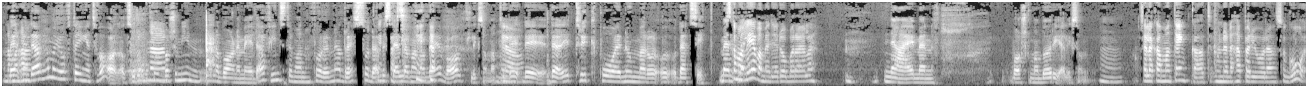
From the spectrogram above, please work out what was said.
Men, har- men där har man ju ofta inget val. Alltså, de klubbar som min, mina barn är med där finns det, man får en adress och där Exakt. beställer man och det är valt liksom. Att Ja. det, det, där är tryck på ett nummer och, och, och that's it. Men, Ska man men, leva med det då bara eller? nej, men var ska man börja liksom? Eller kan man tänka att under den här perioden så går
